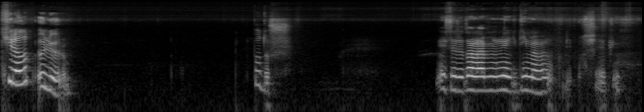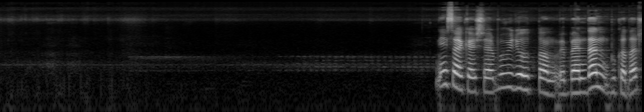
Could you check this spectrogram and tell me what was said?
Kill alıp ölüyorum. Budur. Neyse Rıdvan abimle gideyim hemen bir şey yapayım. Neyse arkadaşlar bu videoluktan ve benden bu kadar.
